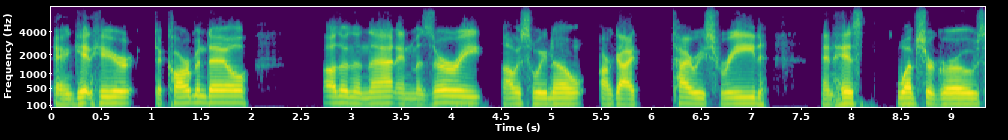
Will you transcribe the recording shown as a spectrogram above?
and get here to Carbondale. Other than that, in Missouri, obviously we know our guy Tyrese Reed and his Webster Groves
